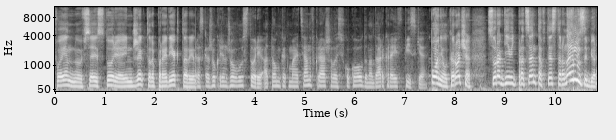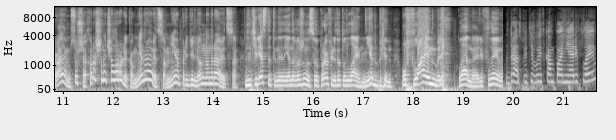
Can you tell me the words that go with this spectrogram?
ФН, вся история, инжекторы, проректоры расскажу кринжовую историю о том, как Маятян вкрашилась в куколду на Dark Ray в писке. Понял, короче, 49% тест-сторона, и мы забираем. Слушай, а хорошее начало ролика, мне нравится, мне определенно нравится. Интересно, ты, я навожу на свой профиль, и тут онлайн. Нет, блин, офлайн, блин. Ладно, Арифлейм. Здравствуйте, вы из компании Арифлейм?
